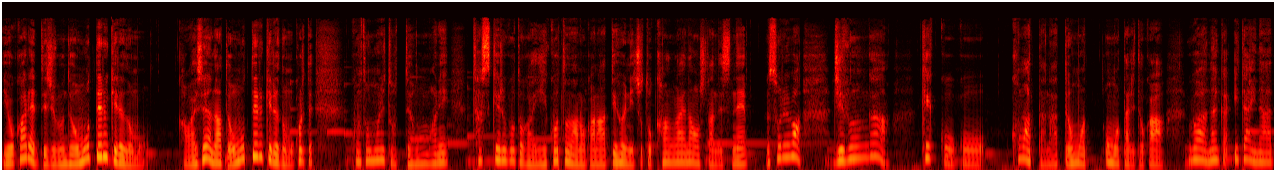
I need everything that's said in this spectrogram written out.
良かれって自分で思ってるけれども、かわいそうやなって思ってるけれども、これって子供にとってほんまに助けることがいいことなのかなっていうふうにちょっと考え直したんですね。それは自分が結構こう、困ったなって思思ったりとか、うわ、なんか痛いな、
